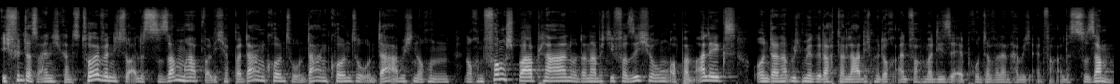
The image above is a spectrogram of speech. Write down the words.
ich finde das eigentlich ganz toll, wenn ich so alles zusammen habe, weil ich habe bei da ein Konto und da ein Konto und da habe ich noch einen, noch einen Fondssparplan und dann habe ich die Versicherung auch beim Alex und dann habe ich mir gedacht, dann lade ich mir doch einfach mal diese App runter, weil dann habe ich einfach alles zusammen.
